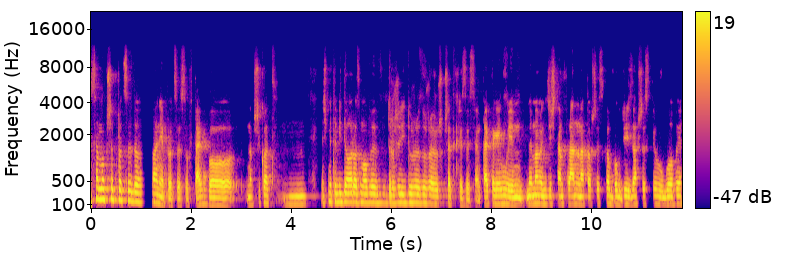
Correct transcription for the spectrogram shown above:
Samo przeprocedowanie procesów, tak? Bo na przykład mm, myśmy te wideo rozmowy wdrożyli dużo, dużo już przed kryzysem, tak? Tak jak mówię, my mamy gdzieś tam plan na to wszystko, bo gdzieś zawsze z tyłu głowy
